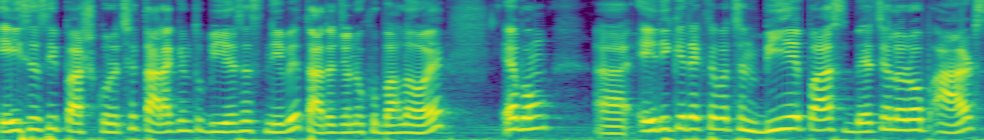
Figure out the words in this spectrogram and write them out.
এইচএসসি পাশ করেছে, তারা কিন্তু বিএসএস নেবে, তাদের জন্য খুব ভালো হয়। এবং এইদিকে দেখতে পাচ্ছেন BA pass bachelor of arts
